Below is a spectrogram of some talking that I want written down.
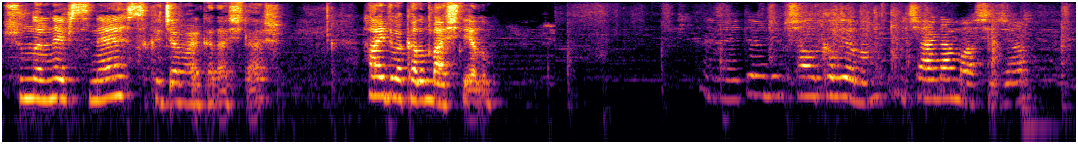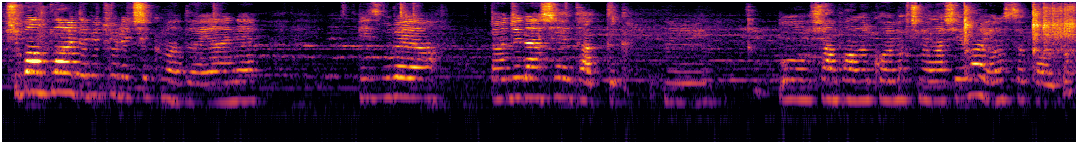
şunların hepsine sıkacağım arkadaşlar. Haydi bakalım başlayalım. Evet önce bir çalkalayalım. İçeriden başlayacağım. Şu bantlar da bir türlü çıkmadı. Yani biz buraya önceden şey taktık. Hmm, bu şampuanları koymak için olan şey var ya onu size koydum.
